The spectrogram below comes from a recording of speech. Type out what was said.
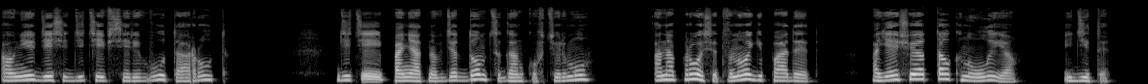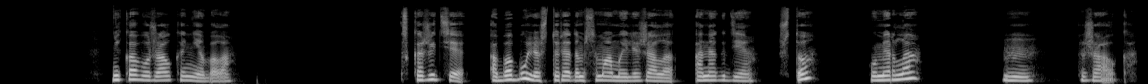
А у нее 10 детей все ревут, орут. Детей, понятно, в детдом, цыганку в тюрьму. Она просит, в ноги падает. А я еще и оттолкнул ее. Иди ты. Никого жалко не было. Скажите, а бабуля, что рядом с мамой лежала, она где? Что? Умерла? М жалко.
